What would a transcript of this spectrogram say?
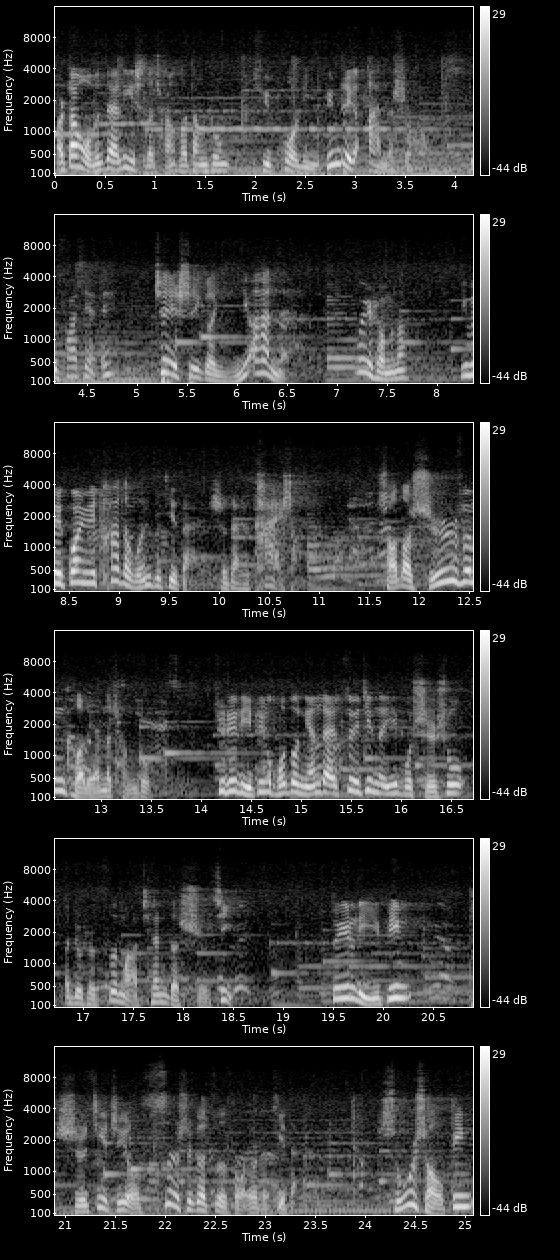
而当我们在历史的长河当中去破李冰这个案的时候，就发现，哎，这是一个疑案呢。为什么呢？因为关于他的文字记载实在是太少了，少到十分可怜的程度。距离李冰活动年代最近的一部史书，那就是司马迁的《史记》。对于李冰，《史记》只有四十个字左右的记载。蜀守兵，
